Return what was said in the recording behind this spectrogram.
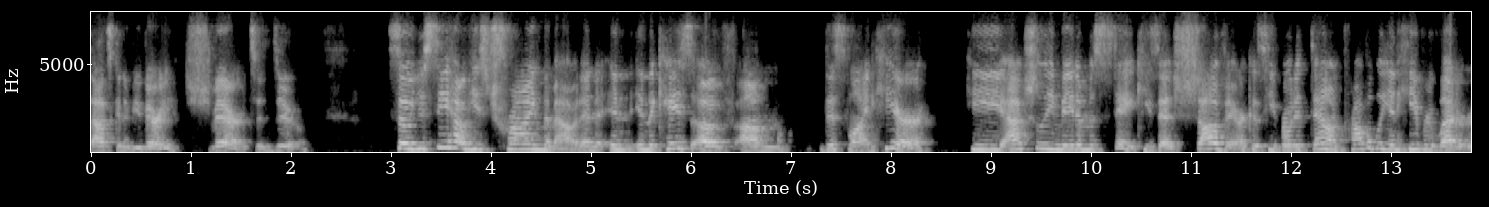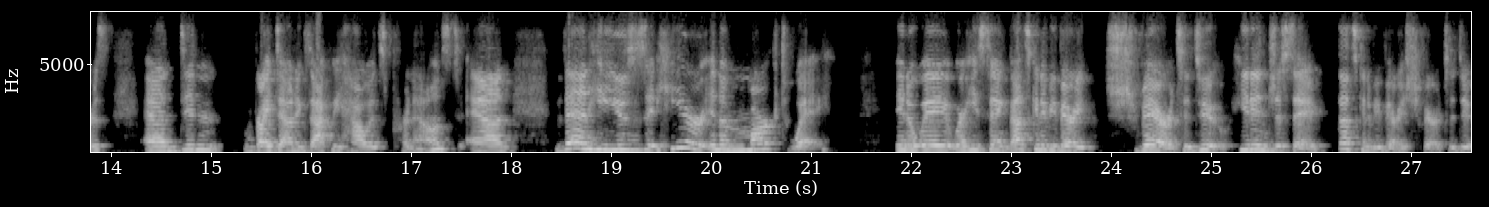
that's gonna be very shver to do. So you see how he's trying them out. And in, in the case of um, this line here, he actually made a mistake. He said shaver because he wrote it down probably in Hebrew letters and didn't write down exactly how it's pronounced. And then he uses it here in a marked way, in a way where he's saying that's going to be very schwer to do. He didn't just say that's going to be very schwer to do.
